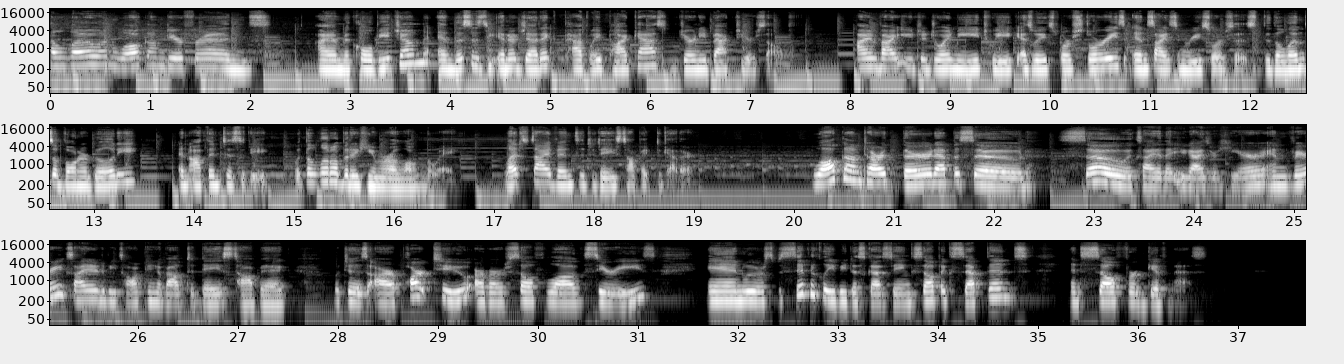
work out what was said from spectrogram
Hello and welcome, dear friends. I am Nicole Beecham, and this is the Energetic Pathway Podcast Journey Back to Yourself. I invite you to join me each week as we explore stories, insights, and resources through the lens of vulnerability and authenticity with a little bit of humor along the way. Let's dive into today's topic together. Welcome to our third episode. So excited that you guys are here and very excited to be talking about today's topic which is our part two of our self love series. And we will specifically be discussing self acceptance and self forgiveness.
